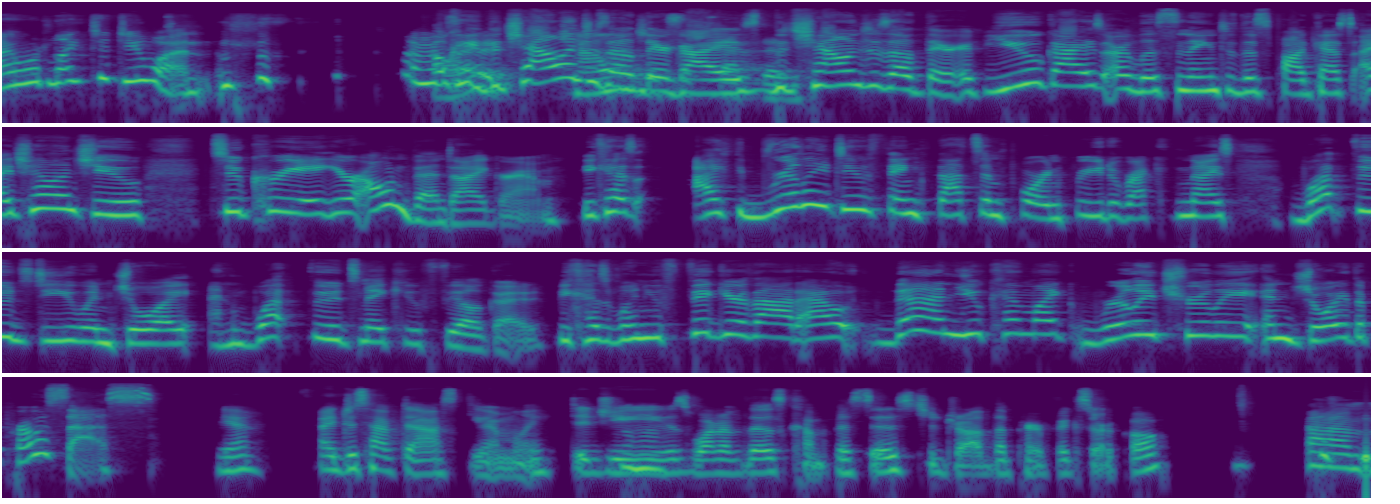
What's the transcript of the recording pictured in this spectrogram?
I would like to do one. I'm Okay, the excited. challenge is out there, guys. The accepted. challenge is out there. If you guys are listening to this podcast, I challenge you to create your own Venn diagram because I really do think that's important for you to recognize what foods do you enjoy and what foods make you feel good. Because when you figure that out, then you can like really truly enjoy the process. I just have to ask you, Emily, did you Mhm. use one of those compasses to draw the perfect circle? Um,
